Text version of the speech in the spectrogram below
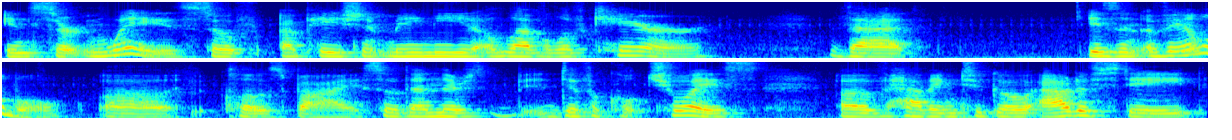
in certain ways. So, a patient may need a level of care that isn't available uh, close by. So, then there's difficult choice of having to go out of state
